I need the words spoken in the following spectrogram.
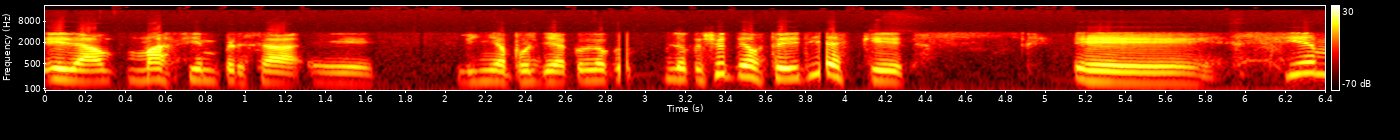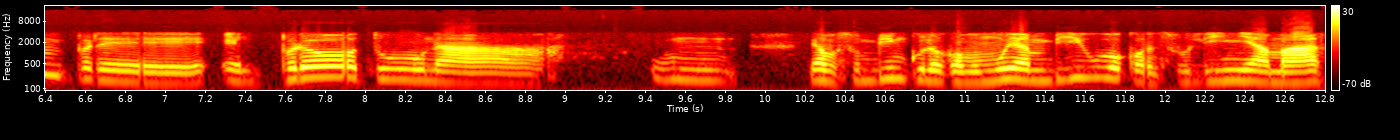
era más siempre esa eh, línea política. Lo que, lo que yo te, diría es que eh, siempre el PRO tuvo una, un, digamos, un vínculo como muy ambiguo con su línea más,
